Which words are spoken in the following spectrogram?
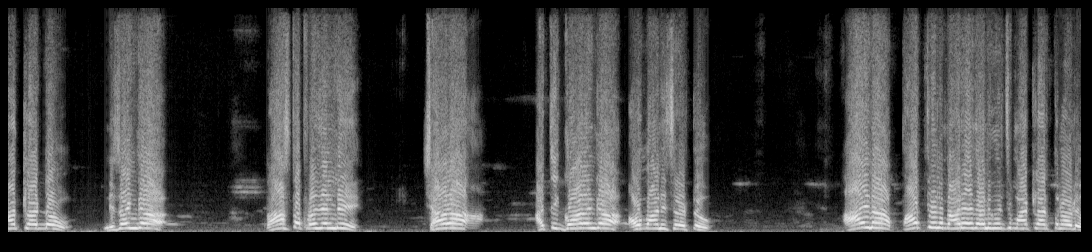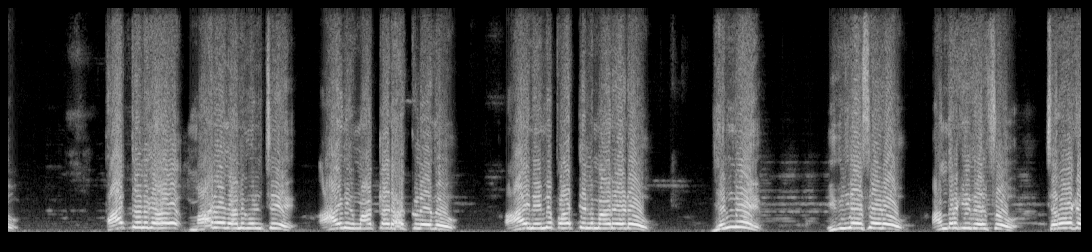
మాట్లాడడం నిజంగా రాష్ట్ర ప్రజల్ని చాలా అతి ఘోరంగా అవమానించినట్టు. ఆయన పార్టీలు మారేదాని గురించి మాట్లాడుతున్నాడు. పార్టీలు మారేదాని గురించి ఆయనకు మాట్లాడే హక్కు లేదు. ఆయన ఎన్ని పార్టీలు మారాడు? ఎన్ని? ఇది చేశాడు. అందరికీ తెలుసు. చివరికి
